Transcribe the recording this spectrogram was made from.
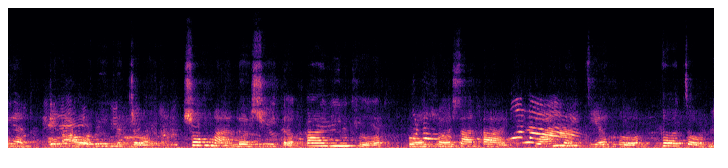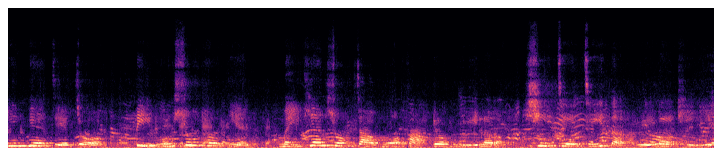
念 Empowering the Joy，充满乐趣的八音盒。融合三代，完美结合各种音乐杰作，必无数特点，每天创造魔法用娱乐，世界级的娱乐体验，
